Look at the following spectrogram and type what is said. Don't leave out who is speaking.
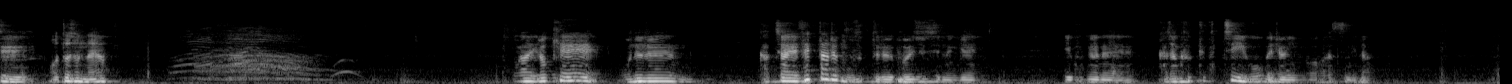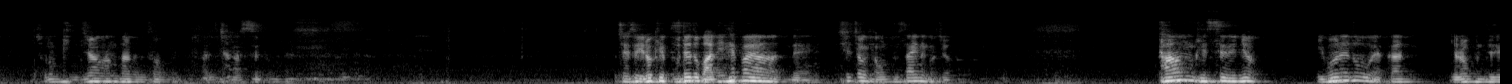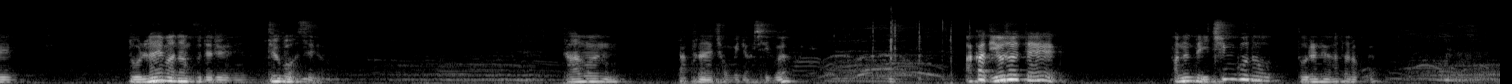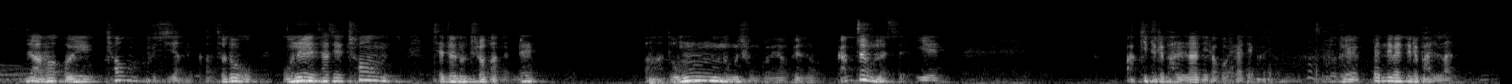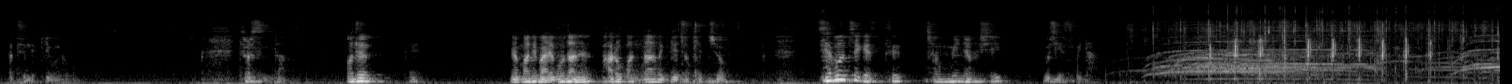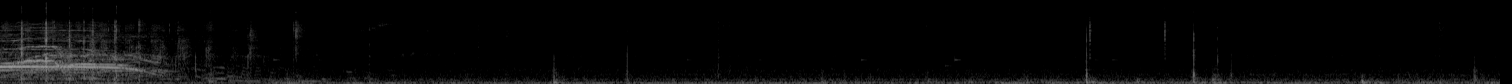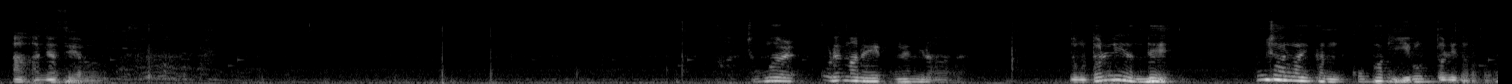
Speaker 1: 게스트 어떠셨나요? 뭔가 이렇게 오늘은 각자의 색다른 모습들을 보여줄 수 있는 게 이 공연의 가장 큰 특징이고 매력인 것 같습니다. 저는 긴장한다면서 아주 잘했어요. 그래서 이렇게 무대도 많이 해봐야 네, 실전 경험도 쌓이는 거죠. 다음 게스트는요. 이번에도 약간 여러분들이 놀랄 만한 무대를 들고 왔어요. 다음은 라쿠나의 정민혁 씨고요. 아까 리허설 때 봤는데 이 친구도 노래를 하더라고요. 근데 아마 거의 처음 보시지 않을까. 저도 오늘 사실 처음 제대로 들어봤는데 아, 너무너무 좋은 거예요. 그래서 깜짝 놀랐어요. 이게 악기들의 반란이라고 해야 될까요? 딜러들의 밴드 밴드의 반란 같은 느낌으로 들었습니다. 아무튼 네. 몇 마디 말보다는 바로 만나는 게 좋겠죠. 세 번째 게스트 정민혁 씨 모시겠습니다.
Speaker 2: 아, 안녕하세요. 정말 오랜만에 공연이라 너무 떨리는데 혼자 하려니까 곱하기 2로 떨리더라고요.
